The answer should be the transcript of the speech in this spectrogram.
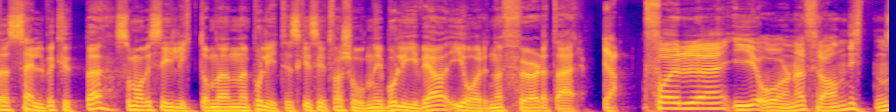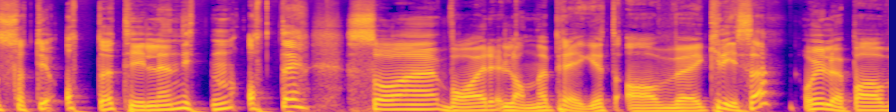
eh, selve kuppet, så må vi si litt om den politiske situasjonen i Bolivia i årene før dette her. Ja, for eh, i årene fra 1978 til 1980 så var landet preget av krise. Og i løpet av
